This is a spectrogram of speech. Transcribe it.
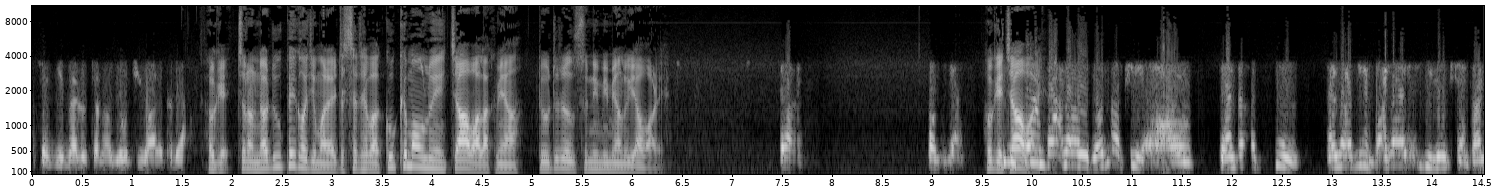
အဆင်ပြေမယ်လို့ကျွန်တော်ယုံကြည်ပါတယ်ခင်ဗျဟုတ်ကဲ့ကျွန်တော်နောက်တူဖိတ်ခေါ်ချင်ပါတယ်တစ်ဆက်တည်းပါကုခမောင်လွင်ကြားပါလားခင်ဗျာတူတူဆွေးနွေးမြင်မြလို့ရပါတယ်ဟုတ်ကဲ့ဟုတ်ကဲ့ကြားပါတယ်ဘာလို့တော့ဖြစ်အောင်တန်တာခုအဲ့ဒါချင်းဘာသာဒီလိုချက်ပန်း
